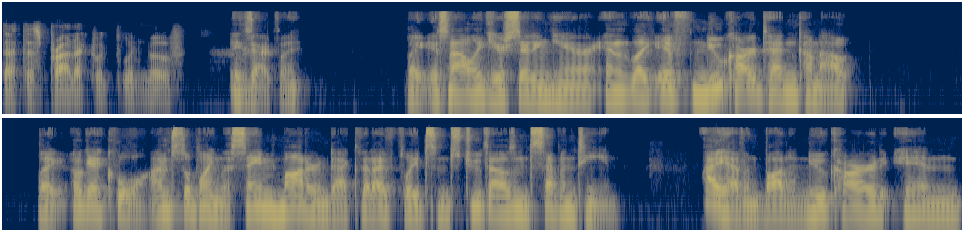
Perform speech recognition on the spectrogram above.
that this product would, would move. Exactly. Like it's not like you're sitting here and like if new cards hadn't come out, like okay, cool. I'm still playing the same modern deck that I've played since 2017. I haven't bought a new card in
